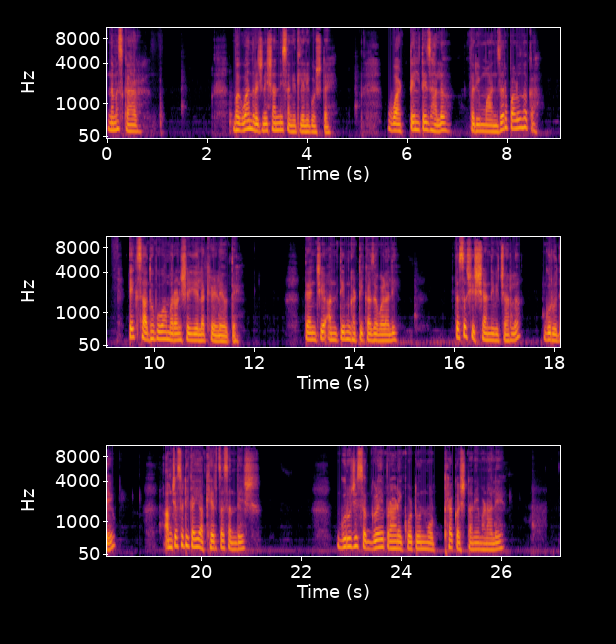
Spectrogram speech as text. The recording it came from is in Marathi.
नमस्कार. भगवान रजनीशांनी सांगितलेली गोष्ट आहे. वाटेल ते झालं तरी मांजर पाळू नका. एक साधूबुवा मरणशय्येला खेळले होते. त्यांची अंतिम घटिका जवळ आली. तसं शिष्यांनी विचारलं गुरुदेव आमच्यासाठी काही अखेरचा संदेश? गुरुजी सगळे प्राण एकवटून मोठ्या कष्टाने म्हणाले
